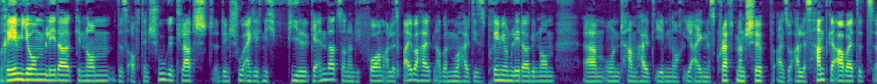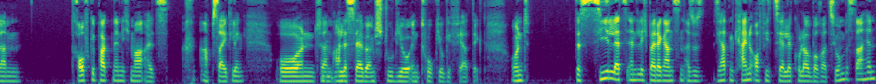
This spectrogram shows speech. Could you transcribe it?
Premium-Leder genommen, das auf den Schuh geklatscht, den Schuh eigentlich nicht viel geändert, sondern die Form alles beibehalten, aber nur halt dieses Premium-Leder genommen ähm, und haben halt eben noch ihr eigenes Craftsmanship, also alles handgearbeitet, ähm, draufgepackt, nenne ich mal, als Upcycling und ähm, mhm. alles selber im Studio in Tokio gefertigt. Und das Ziel letztendlich bei der ganzen, also sie hatten keine offizielle Kollaboration bis dahin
